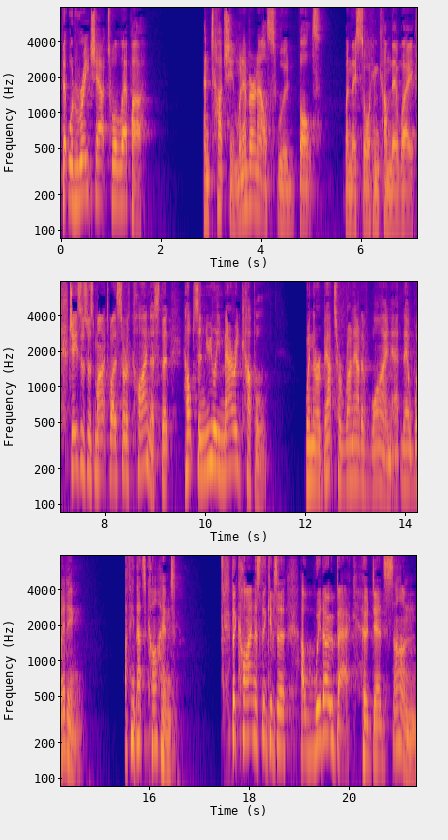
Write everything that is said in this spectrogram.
that would reach out to a leper and touch him when everyone else would bolt when they saw him come their way. Jesus was marked by the sort of kindness that helps a newly married couple when they're about to run out of wine at their wedding. I think that's kind. The kindness that gives a, a widow back her dead son.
